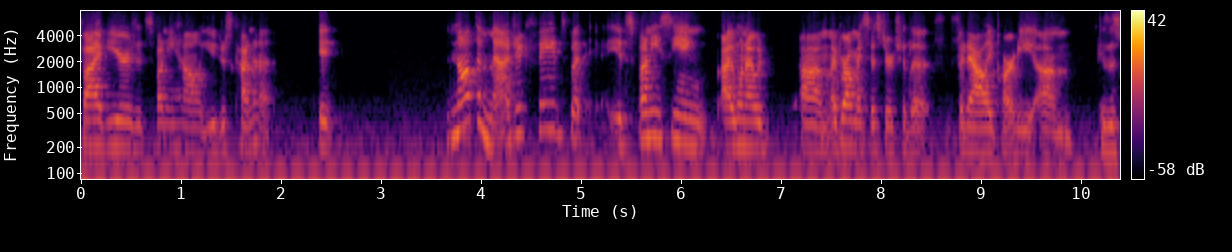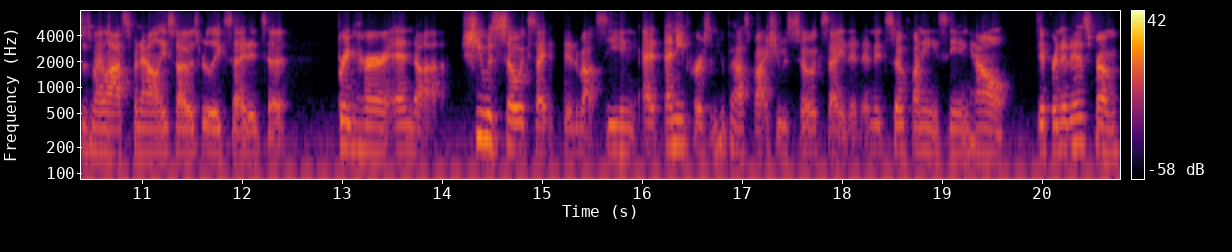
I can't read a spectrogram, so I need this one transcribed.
five years, it's funny how you just kind of it. Not the magic fades, but it's funny seeing. I when I would um, I brought my sister to the finale party because this was my last finale, so I was really excited to bring her. And uh, she was so excited about seeing any person who passed by. She was so excited, and it's so funny seeing how different it is from,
